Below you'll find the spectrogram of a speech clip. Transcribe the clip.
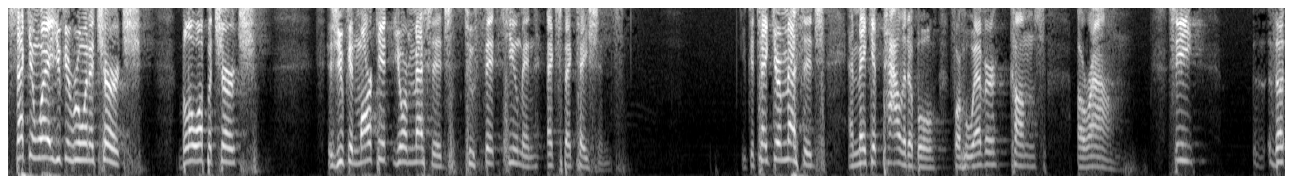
Second way you can ruin a church, blow up a church, is you can market your message to fit human expectations. You could take your message and make it palatable for whoever comes around. See, the,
